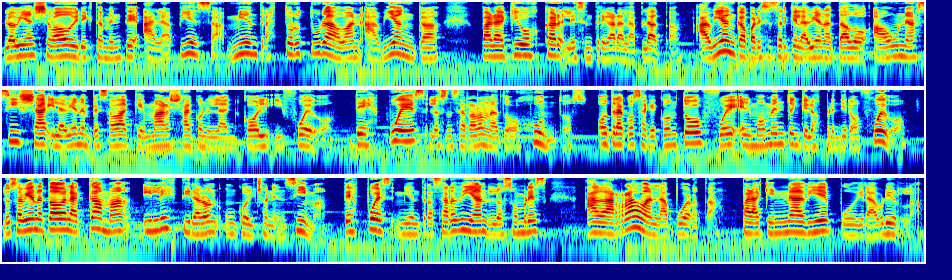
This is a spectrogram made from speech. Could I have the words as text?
lo habían llevado directamente a la pieza mientras torturaban a Bianca para que Oscar les entregara la plata. A Bianca parece ser que la habían atado a una silla y la habían empezado a quemar ya con el alcohol y fuego. Después los encerraron a todos juntos. Otra cosa que contó fue el momento en que los prendieron fuego. Los habían atado a la cama y les tiraron un colchón encima. Después, mientras ardían, los hombres agarraban la puerta para que nadie pudiera abrirla.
